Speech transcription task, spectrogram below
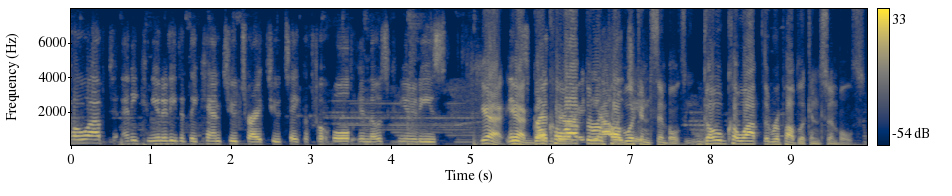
co-opt any community that they can to try to take a foothold in those communities. Yeah yeah go co-opt the republican symbols go co-opt the republican symbols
